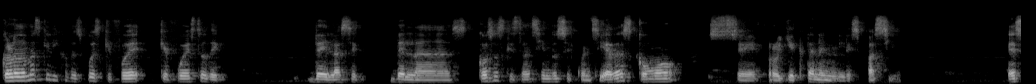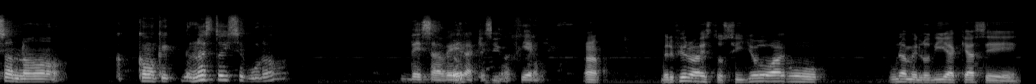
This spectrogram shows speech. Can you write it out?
con lo demás que dijo después, que fue, que fue esto de, de, las, de las cosas que están siendo secuenciadas, cómo se proyectan en el espacio. Eso no, como que no estoy seguro de saber a qué se refiere. Ah, me refiero a esto. Si yo hago una melodía que hace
